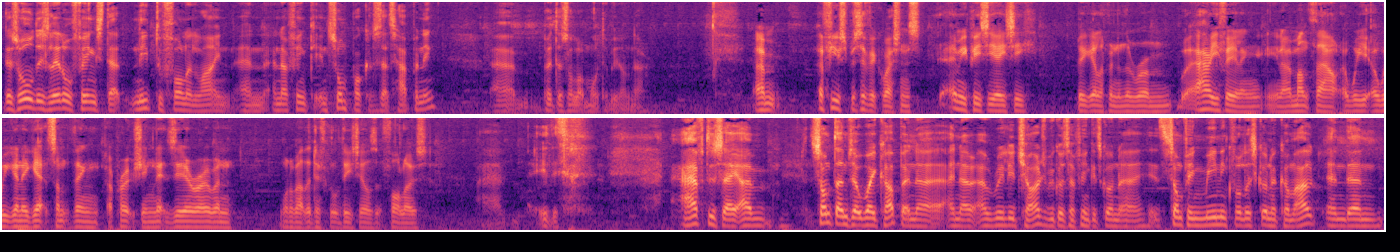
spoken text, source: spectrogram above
there's all these little things that need to fall in line and and i think in some pockets that's happening um, but there's a lot more to be done there. Um, a few specific questions. Mepc 80 big elephant in the room. How are you feeling you know a month out? Are we are we going to get something approaching net zero? And what about the difficult details that follows? Um, it is I have to say, I'm sometimes I wake up and uh, and I, I really charge because I think it's gonna it's something meaningful is gonna come out, and then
